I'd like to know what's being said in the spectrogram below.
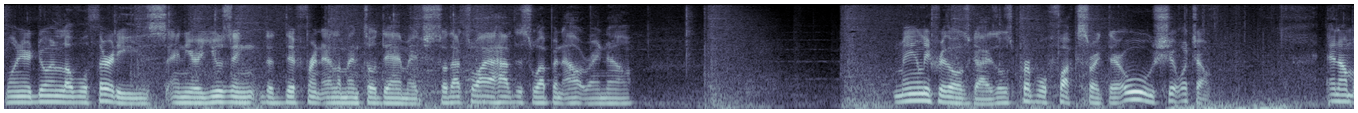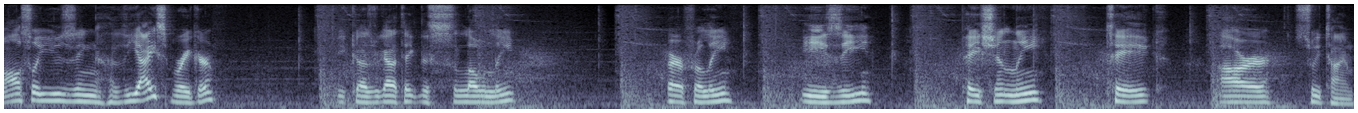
when you're doing level 30s and you're using the different elemental damage. So that's why I have this weapon out right now. Mainly for those guys, those purple fucks right there. Oh shit, watch out. And I'm also using the icebreaker because we got to take this slowly, carefully, easy, patiently take our sweet time.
